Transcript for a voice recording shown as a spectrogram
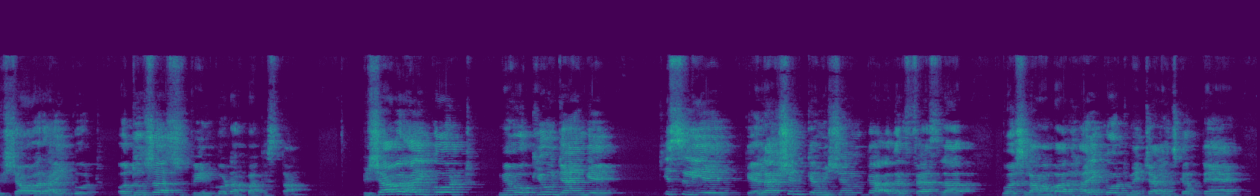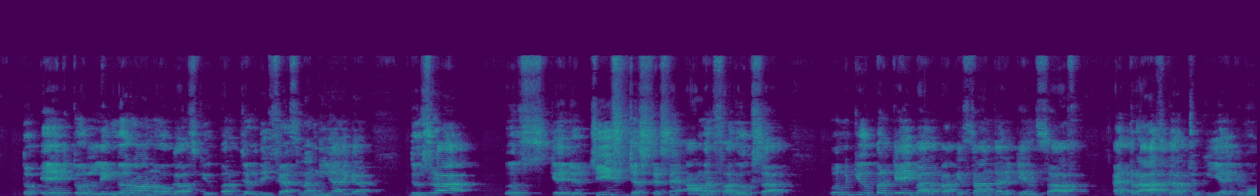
पिशावर हाई कोर्ट और दूसरा Supreme Court of Pakistan. Peshawar High Court में वो क्यों जाएँगे? इसलिए कि इलेक्शन कमीशन का अगर फैसला वो इस्लामाबाद हाई कोर्ट में चैलेंज करते हैं तो एक तो लिंगर ऑन होगा, उसके ऊपर जल्दी फैसला नहीं आएगा। दूसरा, उसके जो चीफ जस्टिस हैं, आमर फारूक साहब, उनके ऊपर कई बार पाकिस्तान तरीके इंसाफ एतराज़ कर चुकी है कि वो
